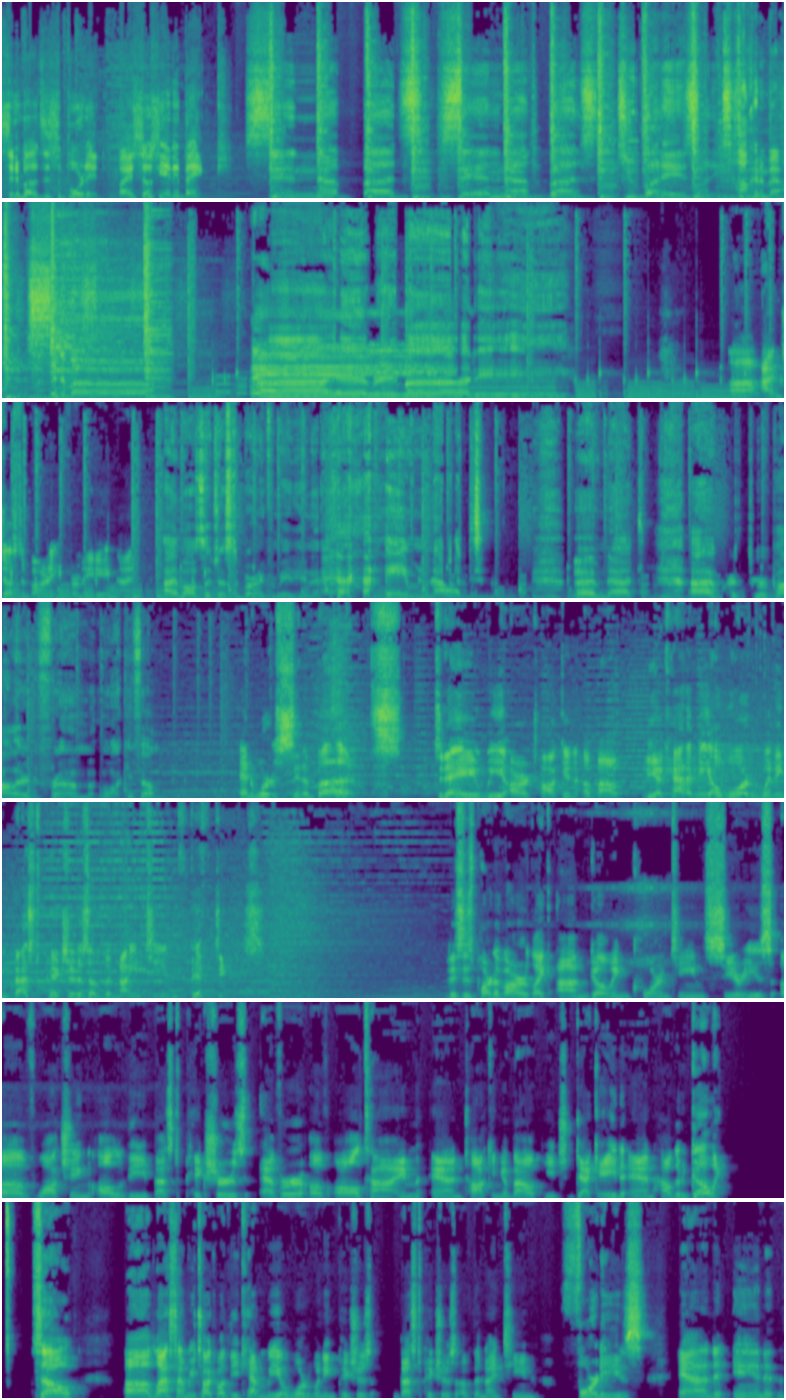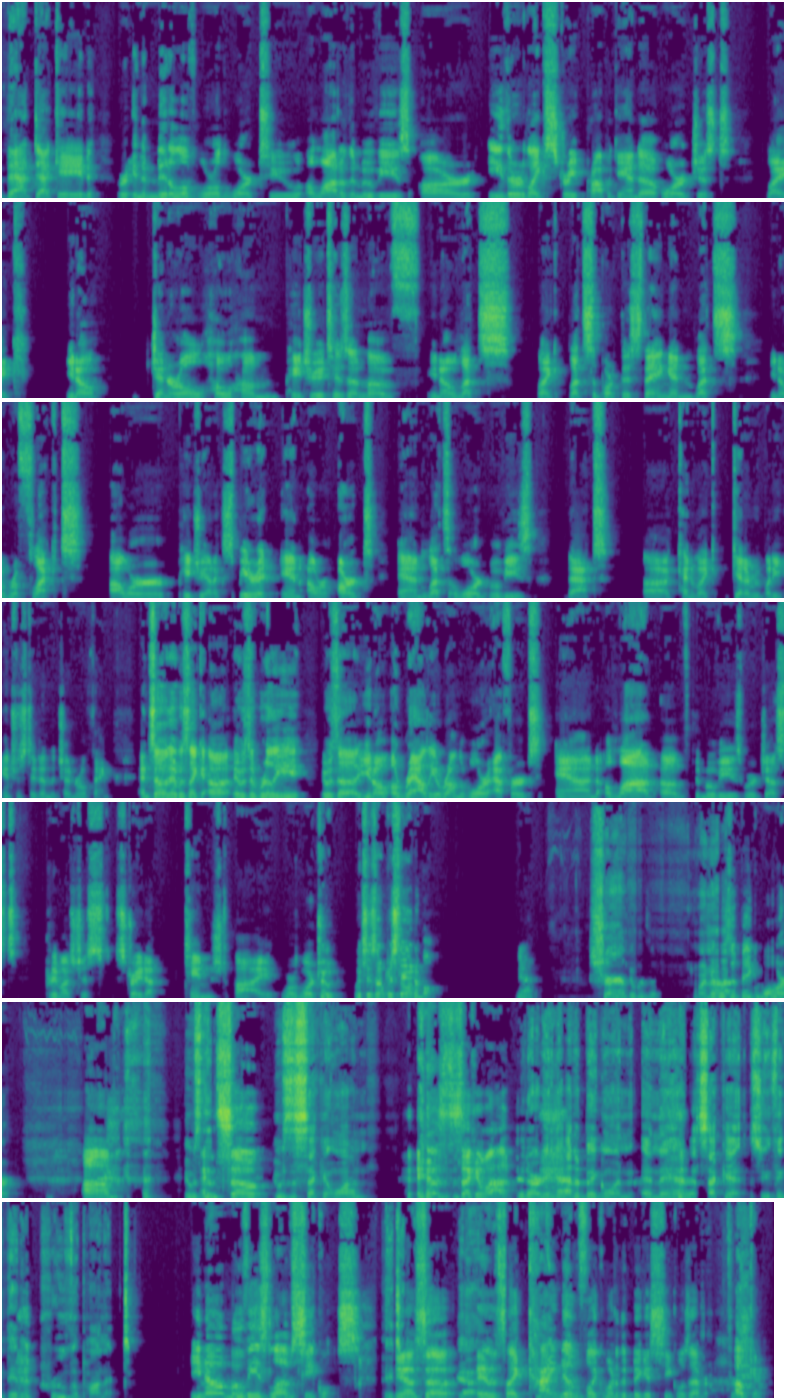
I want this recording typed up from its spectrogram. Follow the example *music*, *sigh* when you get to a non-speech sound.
Cinebuds is supported by Associated Bank. Cinebuds, Cinebuds, two buddies talking about cinema. Hi, everybody. Uh, I'm Justin Barney from 88.9. I'm also Justin Barney from 889. *laughs* I'm not. I'm not. I'm Christopher Pollard from Milwaukee Film. And we're Cinebuds. Today we are talking about the Academy Award winning Best Pictures of the 1950s. This is part of our like ongoing quarantine series of watching all of the best pictures ever of all time and talking about each decade and how they're going. So, uh, last time we talked about the Academy Award winning pictures, best pictures of the 1940s. And in that decade, or in the middle of World War II, a lot of the movies are either like straight propaganda or just like, you know, general ho hum patriotism of, you know, let's like, let's support this thing and let's, you know, reflect our patriotic spirit in our art and let's award movies that uh, kind of like get everybody interested in the general thing. And so it was like uh, it was a really it was a you know a rally around the war effort, and a lot of the movies were just pretty much just straight up tinged by World War II, which is understandable. Yeah, Sure. it was a Why not? it was a big war. Um, *laughs* it was the and so it was the second one. *laughs* it was the second one. They'd already had a big one and they had a second. So you think they'd improve upon it. You know, movies love sequels. They do. You know, so Yeah. it was like kind of like one of the biggest sequels ever. For okay. sure.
